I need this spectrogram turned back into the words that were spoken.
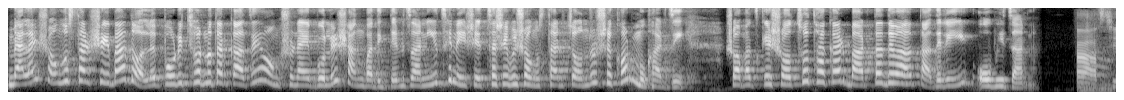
মেলায় সংস্থার সেবা দল পরিচ্ছন্নতার কাজে অংশ নেয় বলে সাংবাদিকদের জানিয়েছেন এই স্বেচ্ছাসেবী সংস্থার চন্দ্রশেখর মুখার্জি। সমাজকে স্বচ্ছ থাকার বার্তা দেওয়া তাদের এই অভিযান। আসছি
